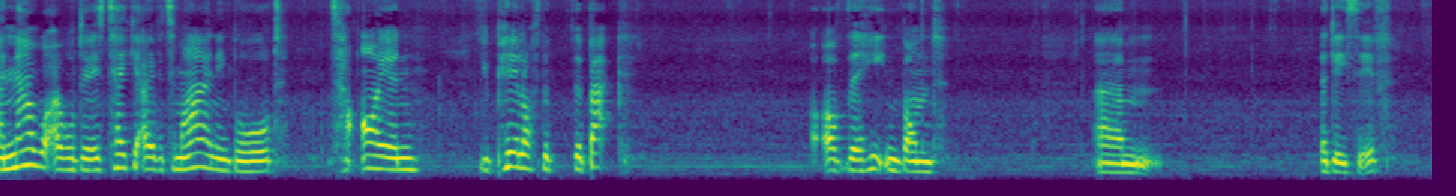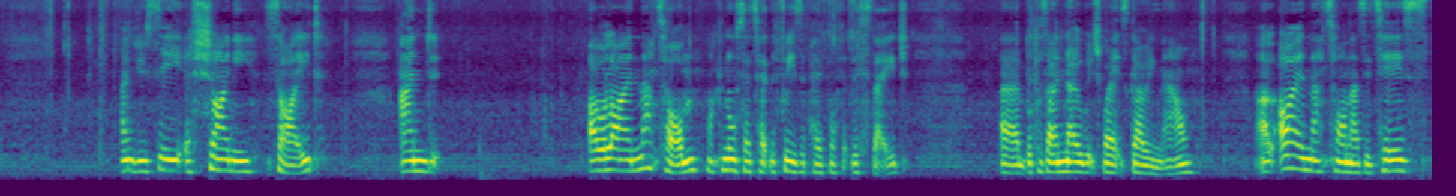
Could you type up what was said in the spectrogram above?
And now what I will do is take it over to my ironing board iron, you peel off the, the back of the heat and bond um, adhesive and you see a shiny side and I will iron that on. I can also take the freezer paper off at this stage uh, because I know which way it's going now. I'll iron that on as it is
